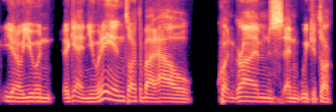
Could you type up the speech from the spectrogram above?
you know, you and again, you and Ian talked about how Quentin Grimes, and we could talk,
